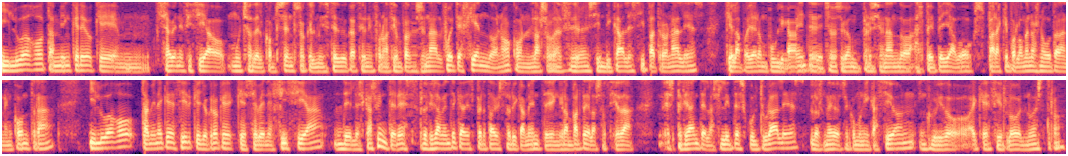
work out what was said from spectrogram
Y luego también creo que mm, se ha beneficiado mucho del consenso que el Ministerio de Educación e Información Profesional fue tejiendo ¿no? con las organizaciones sindicales y patronales que la apoyaron públicamente. De hecho, siguen presionando al PP y a Vox para que por lo menos no votaran en contra. Y luego también hay que decir que yo creo que, que, se beneficia del escaso interés, precisamente que ha despertado históricamente en gran parte de la sociedad, especialmente las élites culturales, los medios de comunicación, incluido, hay que decirlo, el nuestro.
